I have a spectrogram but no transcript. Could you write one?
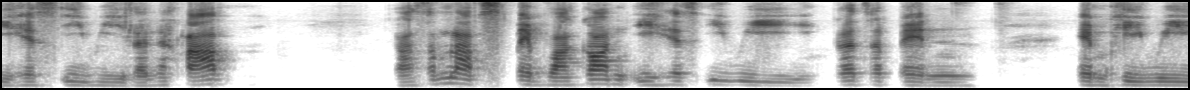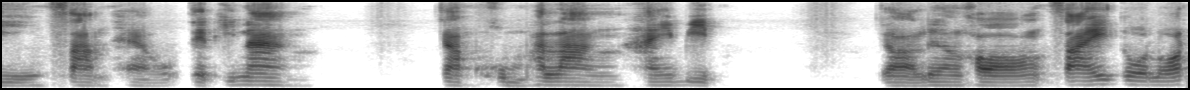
EHEV แล้วนะครับก็สำหรับ Step Wagon EHEV ก็จะเป็น MPV 3 แถว 7 ที่นั่ง กับขุมพลังไฮบริดก็เรื่องของไซส์ตัวรถ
